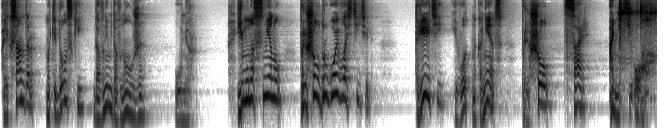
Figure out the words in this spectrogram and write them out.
Александр Македонский давным-давно уже умер. Ему на смену пришел другой властитель, третий, и вот, наконец, пришел царь Антиох.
